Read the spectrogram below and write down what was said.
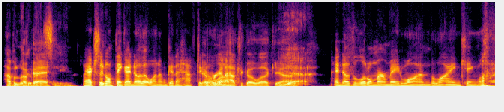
Have a look Okay. at that scene. I actually don't think I know that one. I'm gonna have to Yeah, go. we're gonna look. have to go look. Yeah. Yeah. I know the Little Mermaid one, the Lion King one.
